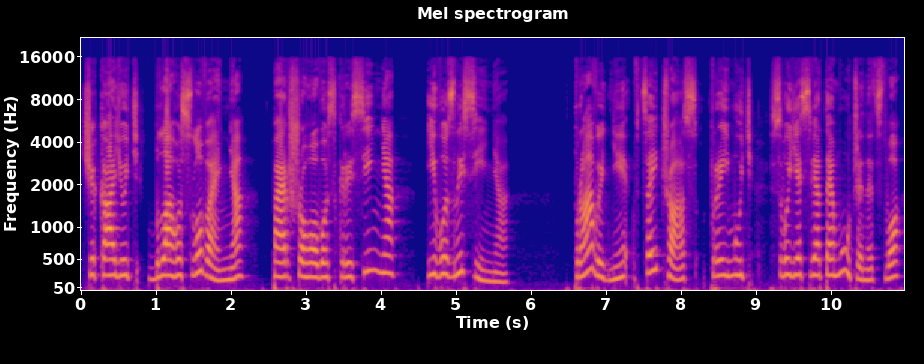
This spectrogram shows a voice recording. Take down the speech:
чекають благословення першого Воскресіння і Вознесіння. Праведні в цей час приймуть своє святе мучеництво,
